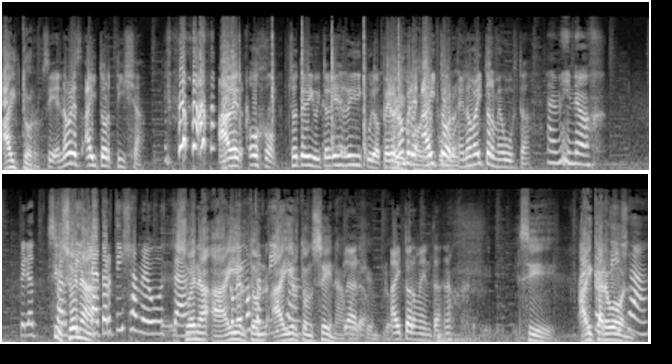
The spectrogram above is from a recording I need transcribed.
Aitor. Sí, el nombre es Aitor Tilla. A ver, ojo, yo te digo, Aitor, es ridículo, pero el nombre de Aitor, puta. el nombre Aitor me gusta. A mí no. Pero Sí, torti- suena- la tortilla me gusta. Suena a ¿Comemos Ayrton, a Ayrton Senna, Claro, por ejemplo. hay tormenta, ¿no? Sí, ¿Hay hay carbón. tortilla?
